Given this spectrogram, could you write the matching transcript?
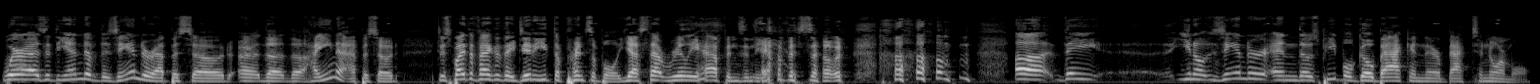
Whereas at the end of the Xander episode, uh, the the hyena episode. Despite the fact that they did eat the principal, yes, that really happens in the episode. um, uh, they, uh, you know, Xander and those people go back and they're back to normal,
